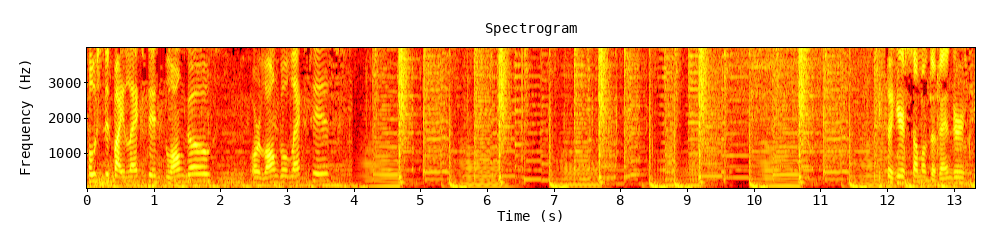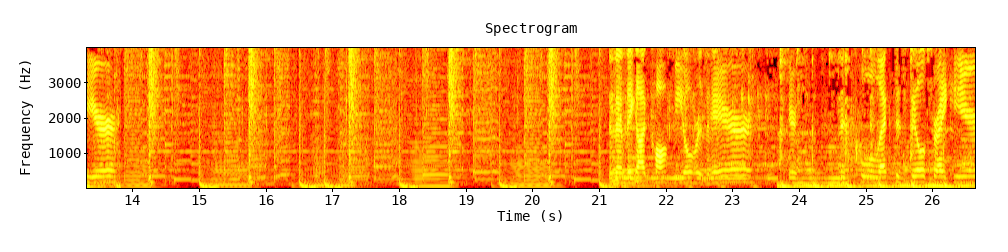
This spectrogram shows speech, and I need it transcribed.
Hosted by Lexus Longo or Longo Lexus. So here's some of the vendors here. Then they got coffee over there. Here's this cool Lexus built right here.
